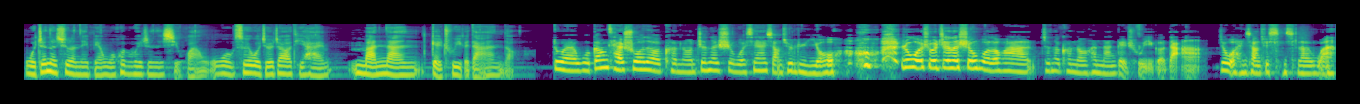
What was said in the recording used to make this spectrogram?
我真的去了那边，我会不会真的喜欢我？所以我觉得这道题还蛮难给出一个答案的。对我刚才说的，可能真的是我现在想去旅游。如果说真的生活的话，真的可能很难给出一个答案。就我很想去新西兰玩。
